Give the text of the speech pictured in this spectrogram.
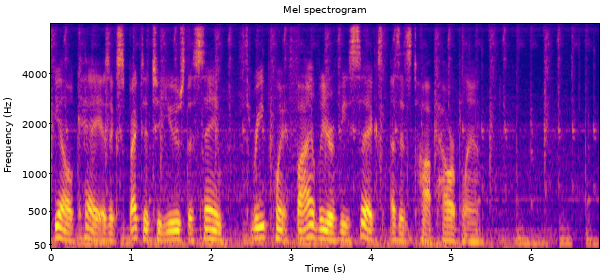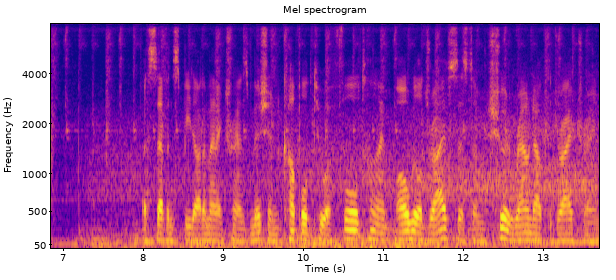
GLK is expected to use the same 3.5 liter V6 as its top power plant. A 7 speed automatic transmission coupled to a full time all wheel drive system should round out the drivetrain.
